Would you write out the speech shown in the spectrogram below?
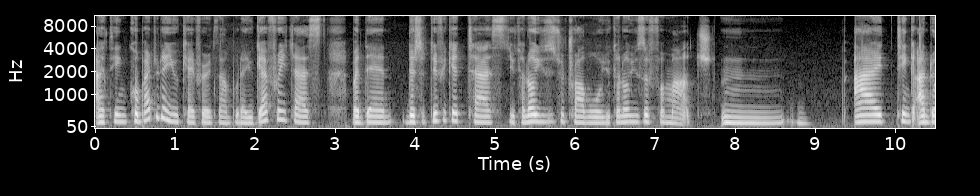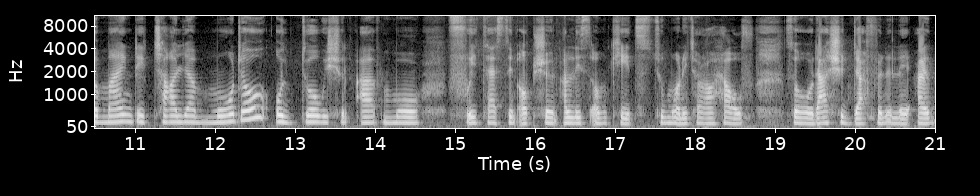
i think compared to the uk for example that you get free tests but then the certificate test you cannot use it to travel you cannot use it for much. Mm, I think I mind the Italian model, although we should have more free testing option at least on kids to monitor our health. So that should definitely I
